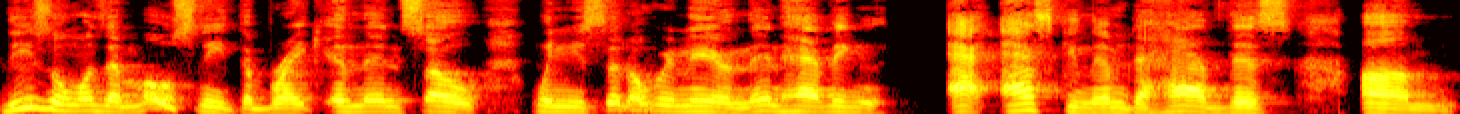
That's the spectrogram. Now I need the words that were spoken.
these are the ones that most need the break. And then so when you sit over there and then having a- asking them to have this um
